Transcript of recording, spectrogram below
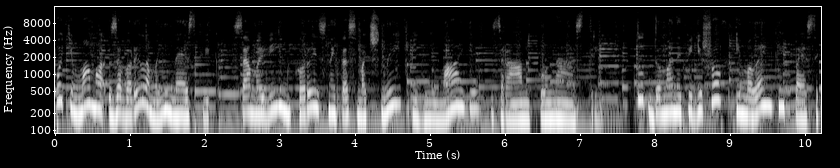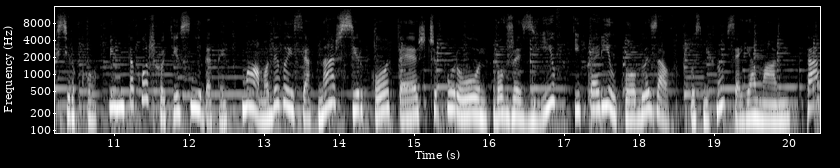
Потім мама заварила мені несквік. Саме він корисний та смачний піднімає зранку настрій. Тут до мене підійшов і маленький песик Сірко. Він також хотів снідати. Мамо, дивися, наш Сірко теж чепурун, бо вже з'їв і тарілку облизав. Усміхнувся я мамі. Так,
